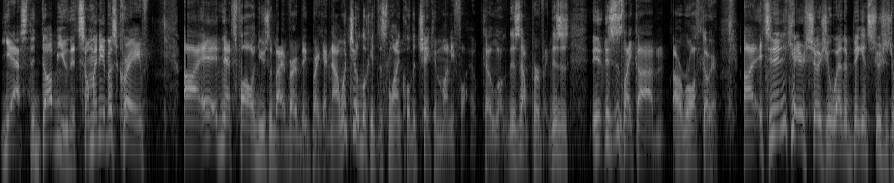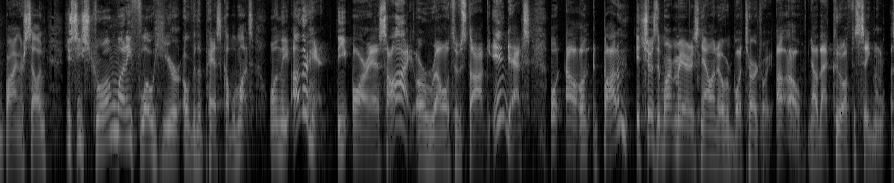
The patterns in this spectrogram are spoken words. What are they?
yes, the W that so many of us crave. Uh, and that's followed usually by a very big breakout. Now, I want you to look at this line called the Chaikin Money Flow. Okay, look, this is how perfect. This is this is like um, a Rothko here. Uh, it's an indicator that shows you whether big institutions are buying or selling. You see strong money flow here over the past couple months. On the other hand, the RSI, or Relative Stock Index, uh, on the bottom, it shows that Martin Marietta is now in overbought territory. Uh-oh. Now, that could often signal a,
